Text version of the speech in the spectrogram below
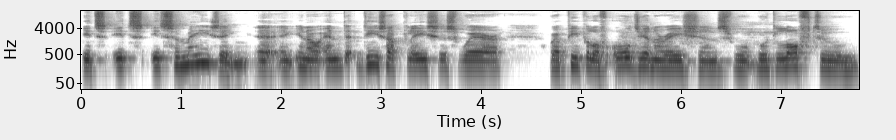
It's it's it's amazing, uh, uh, you know, and th- these are places where where people of all generations w- would love to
